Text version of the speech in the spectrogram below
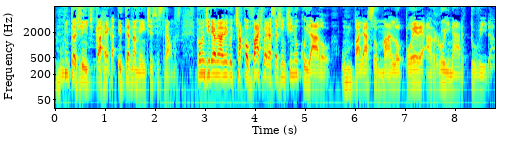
muita gente carrega eternamente esses traumas. Como diria meu amigo Chacovati, palhaço argentino, cuidado, um palhaço malo pode arruinar tu vida.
